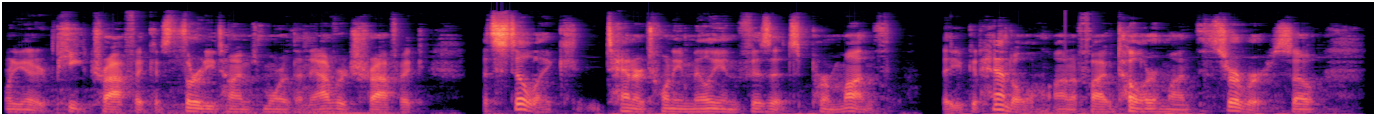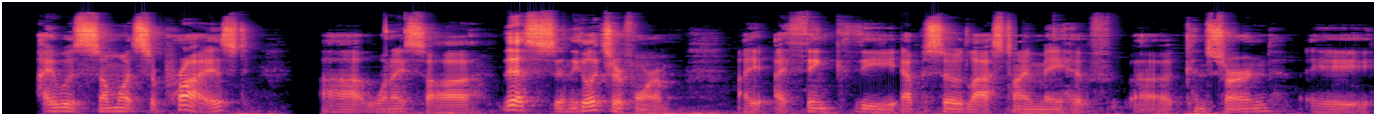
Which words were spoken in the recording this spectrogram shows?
when your peak traffic is 30 times more than average traffic, that's still like 10 or 20 million visits per month that you could handle on a $5 a month server. So I was somewhat surprised uh, when I saw this in the Elixir forum. I, I think the episode last time may have uh, concerned a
